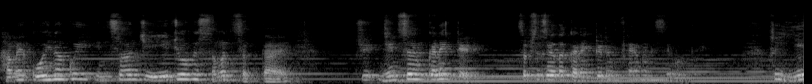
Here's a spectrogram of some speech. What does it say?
हमें कोई ना कोई इंसान चाहिए जो हमें समझ सकता है जिनसे हम कनेक्टेड सबसे ज़्यादा कनेक्टेड हम फैमिली से होते हैं। तो ये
